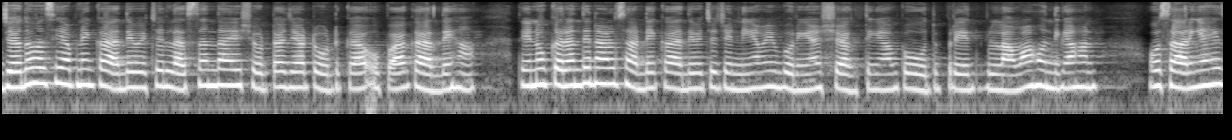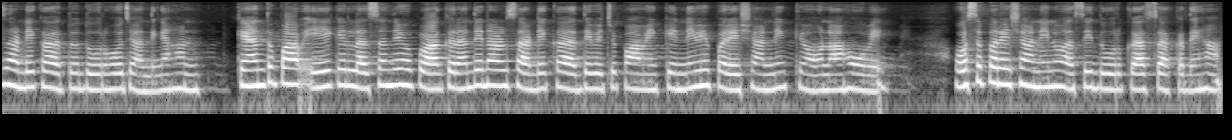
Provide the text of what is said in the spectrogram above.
ਜਦੋਂ ਅਸੀਂ ਆਪਣੇ ਘਰ ਦੇ ਵਿੱਚ ਲਸਣ ਦਾ ਇਹ ਛੋਟਾ ਜਿਹਾ ਟੋਟਕਾ ਉਪਾਅ ਕਰਦੇ ਹਾਂ, ਤੇ ਇਹਨੂੰ ਕਰਨ ਦੇ ਨਾਲ ਸਾਡੇ ਘਰ ਦੇ ਵਿੱਚ ਜਿੰਨੀਆਂ ਵੀ ਬੁਰੀਆਂ ਸ਼ਕਤੀਆਂ ਭੂਤ ਪ੍ਰੇਤ ਬਲਾਵਾਂ ਹੁੰਦੀਆਂ ਹਨ ਉਹ ਸਾਰੀਆਂ ਹੀ ਸਾਡੇ ਘਰ ਤੋਂ ਦੂਰ ਹੋ ਜਾਂਦੀਆਂ ਹਨ। ਕਹਿਣ ਤੋਂ ਭਾਵ ਇਹ ਕਿ ਲਸਣ ਦੇ ਉਪਾਅ ਕਰਨ ਦੇ ਨਾਲ ਸਾਡੇ ਘਰ ਦੇ ਵਿੱਚ ਭਾਵੇਂ ਕਿੰਨੀ ਵੀ ਪਰੇਸ਼ਾਨੀ ਕਿਉਂ ਨਾ ਹੋਵੇ, ਉਸ ਪਰੇਸ਼ਾਨੀ ਨੂੰ ਅਸੀਂ ਦੂਰ ਕਰ ਸਕਦੇ ਹਾਂ।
